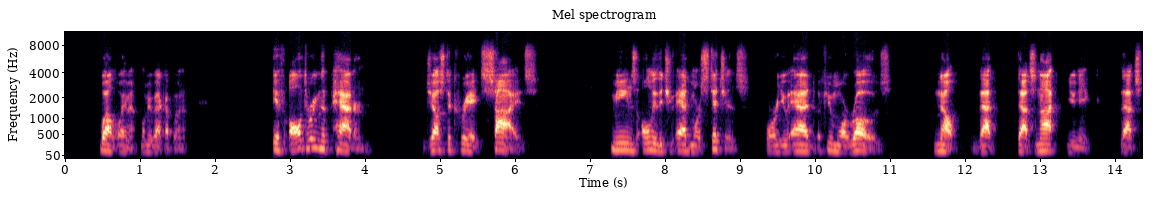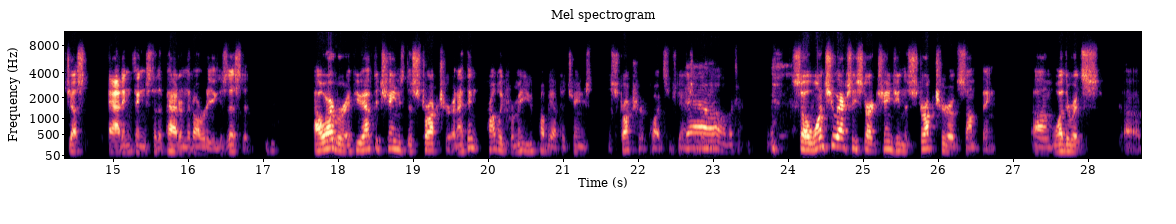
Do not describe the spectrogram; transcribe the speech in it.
well wait a minute let me back up a minute. If altering the pattern just to create size means only that you add more stitches or you add a few more rows no that that's not unique. That's just adding things to the pattern that already existed however if you have to change the structure and i think probably for me you probably have to change the structure quite substantially Yeah, all the time. so once you actually start changing the structure of something, um, whether it's uh,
